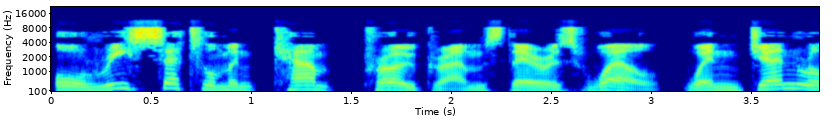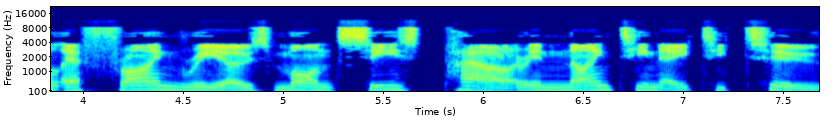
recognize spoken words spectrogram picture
or resettlement camp programs there as well. When General Efraín Ríos Montt seized power in 1982,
